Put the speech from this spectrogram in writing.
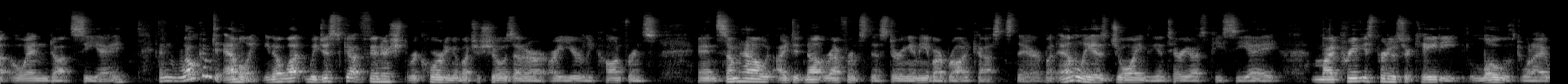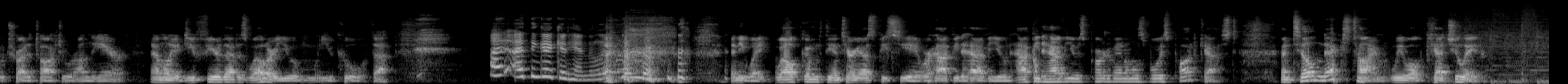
And welcome to Emily. You know what? We just got finished recording a bunch of shows at our, our yearly conference. And somehow I did not reference this during any of our broadcasts there, but Emily has joined the Ontario SPCA. My previous producer, Katie, loathed when I would try to talk to her on the air. Emily, do you fear that as well, or are you, are you cool with that? I, I think I could handle it. anyway, welcome to the Ontario SPCA. We're happy to have you and happy to have you as part of Animals Voice podcast. Until next time, we will catch you later.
